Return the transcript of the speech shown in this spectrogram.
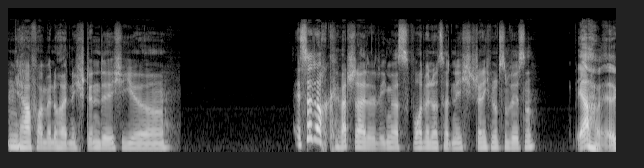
Ja, vor allem, wenn du halt nicht ständig hier. Es ist halt auch Quatsch, da halt irgendwas bohren, wenn du es halt nicht ständig benutzen willst, ne? Ja, äh,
